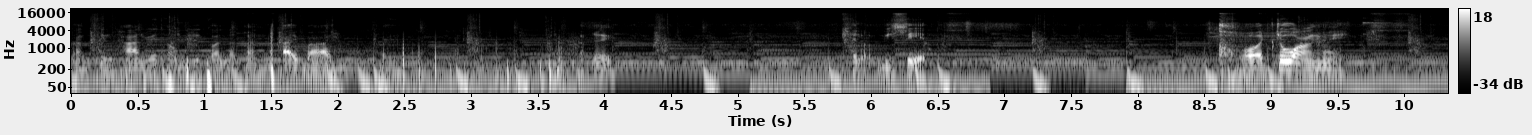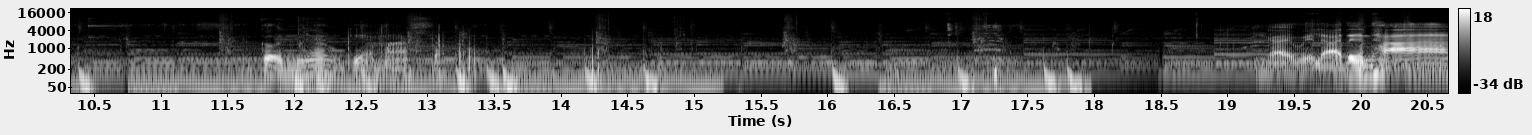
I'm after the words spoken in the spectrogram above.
ตั้งถิ่นฐานไว้แถวนี้ก่อนแล้วกันขายบ้านไปเลยแครอทพิเศษ อจ้วงหน่อยกินเนื้อของแกมาสักได้เวลาเดินทาง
